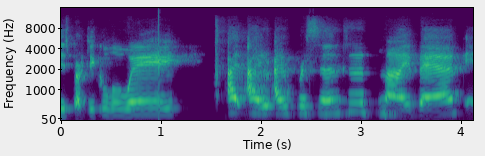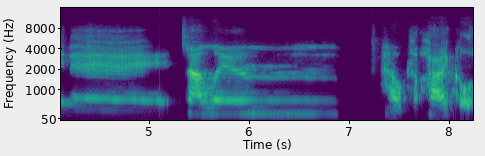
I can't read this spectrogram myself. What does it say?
this particular way. I, I, I presented my band in a talent I call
